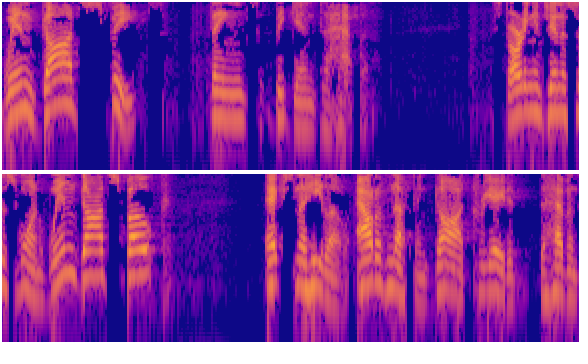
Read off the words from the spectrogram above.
When God speaks, things begin to happen. Starting in Genesis 1, when God spoke, ex nihilo, out of nothing, God created the heavens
